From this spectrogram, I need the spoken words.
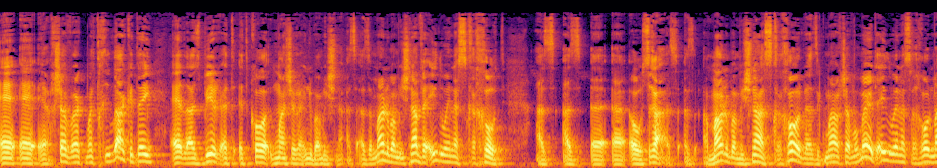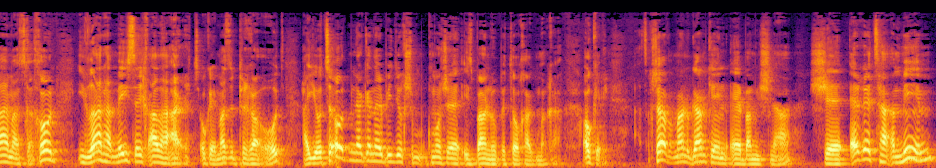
אה, אה, אה, עכשיו רק מתחילה כדי אה, להסביר את, את כל מה שראינו במשנה. אז, אז אמרנו במשנה, ואלו הן הסככות. אז, אז, אה, אה, או סליחה, אז, אז אמרנו במשנה הסככות, ואז הגמרא עכשיו אומרת, אלו הן הסככות, מה הם הסככות? אילן המסך על הארץ. אוקיי, מה זה פיראות? היוצאות מן הגנר בדיוק כמו שהסברנו בתוך הגמרא. אוקיי, אז עכשיו אמרנו גם כן אה, במשנה, שארץ העמים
